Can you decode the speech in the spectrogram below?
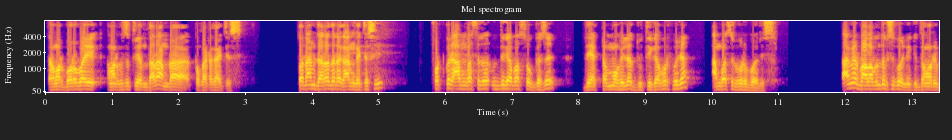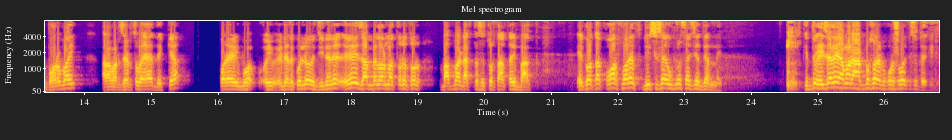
তো আমার বড় ভাই আমার কাছে তুই দাঁড়া আমরা টোকা গাইতেছি তখন আমি দাঁড়া দাঁড়া গান গাইতেছি ফট করে আম গাছের দিকে আমার চোখ গেছে যে একটা মহিলা ধুতি কাপড় পরে আম গাছের উপরে বয়ে দিছে। আমি আর বালা বন্ধু কিছু কইনি কিন্তু আমার ওই বড় ভাই আর আমার জ্যাঠতো ভাই দেখিয়া পরে ওই এটাতে কইলো ওই জিনের এই জাম বেলার মাত্র তোর বাপ মা ডাকতেছে তোর তাড়াতাড়ি বাঘ এই কথা কর পরে নিচে চাই উপরে চাইছে দেন নাই। কিন্তু এই জায়গায় আমার আট বছর আমি কোনো সময় কিছু দেখিনি।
